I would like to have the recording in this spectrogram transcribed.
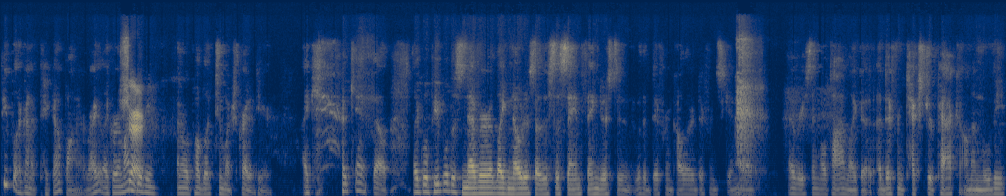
people are gonna pick up on it, right? Like, or am Sure. I giving General Republic too much credit here? I can't, I can't tell. Like, will people just never like notice that it's the same thing, just in, with a different color, a different skin, like every single time, like a, a different texture pack on a movie?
